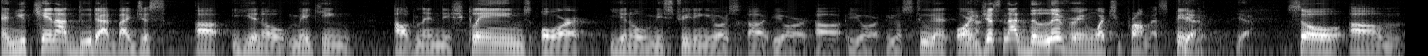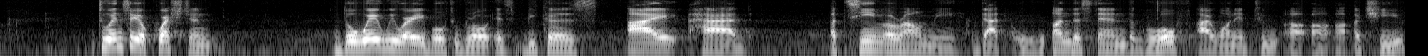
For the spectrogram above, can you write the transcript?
And you cannot do that by just, uh, you know, making outlandish claims or you know, mistreating your, uh, your, uh, your, your student or Yeah. just not delivering what you promised, period. Yeah. yeah. So, um, to answer your question, the way we were able to grow is because I had a team around me that understand the growth I wanted to uh, uh, uh, achieve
